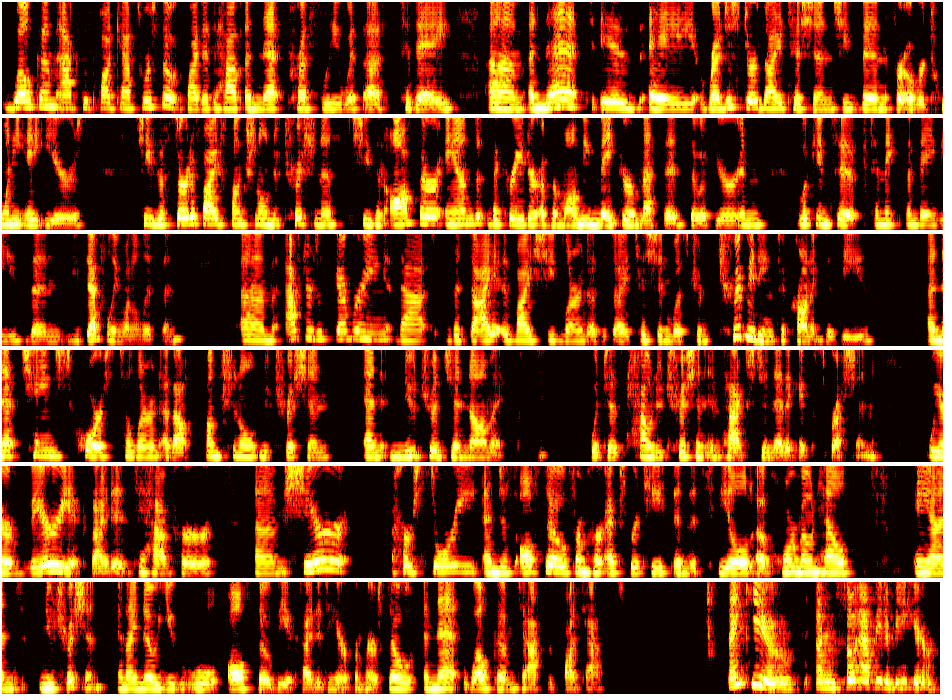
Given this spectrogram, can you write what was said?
Welcome, Access Podcast. We're so excited to have Annette Presley with us today. Um, Annette is a registered dietitian. She's been for over 28 years. She's a certified functional nutritionist. She's an author and the creator of the Mommy Maker Method. So if you're in looking to to make some babies, then you definitely want to listen. Um, after discovering that the diet advice she'd learned as a dietitian was contributing to chronic disease, Annette changed course to learn about functional nutrition and nutrigenomics, which is how nutrition impacts genetic expression. We are very excited to have her um, share her story and just also from her expertise in this field of hormone health and nutrition. And I know you will also be excited to hear from her. So, Annette, welcome to Access Podcast. Thank you. I'm so happy to be here.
